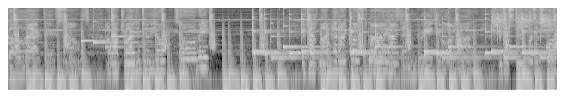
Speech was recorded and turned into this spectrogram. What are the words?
galactic sounds. I walked right into your story. It filled my head, I closed my eyes and breathed your high. The distant voices were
